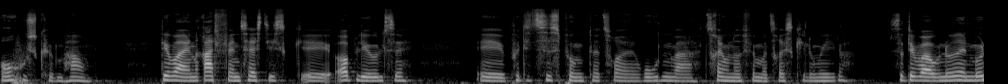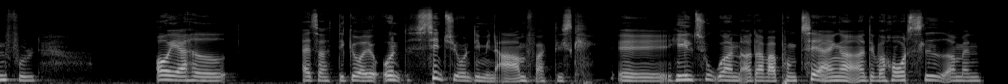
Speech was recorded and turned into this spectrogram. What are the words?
Aarhus-København. Det var en ret fantastisk øh, oplevelse. Øh, på det tidspunkt, der tror jeg, ruten var 365 kilometer. Så det var jo noget af en mundfuld. Og jeg havde, altså det gjorde jo ondt, sindssygt ondt i min arm faktisk, øh, hele turen, og der var punkteringer, og det var hårdt slid, og man,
